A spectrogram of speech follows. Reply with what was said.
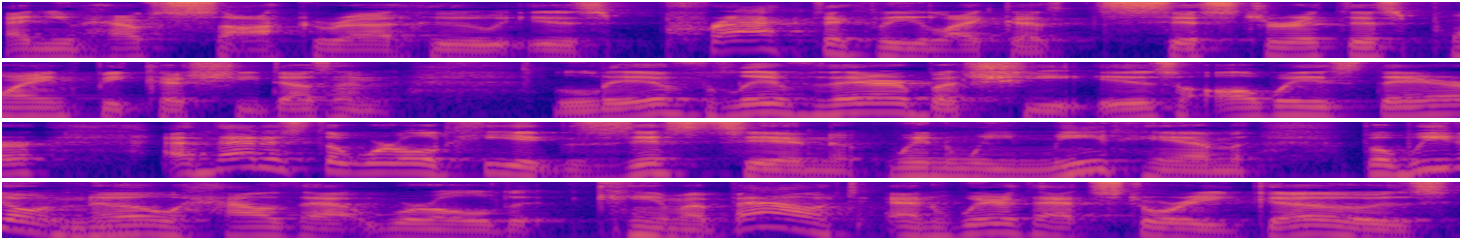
and you have Sakura who is practically like a sister at this point because she doesn't live live there but she is always there. And that is the world he exists in when we meet him but we don't know how that world came about and where that story goes.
